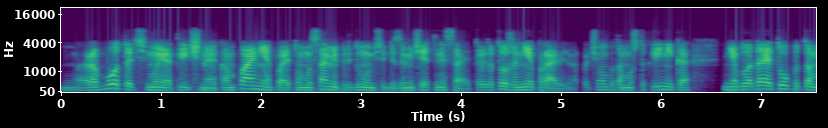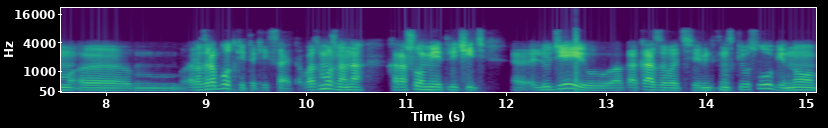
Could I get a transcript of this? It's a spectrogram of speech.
работать, мы отличная компания, поэтому мы сами придумаем себе замечательный сайт, то это тоже неправильно. Почему? Потому что клиника не обладает опытом э, разработки таких сайтов. Возможно, она хорошо умеет лечить э, людей, оказывать медицинские услуги, но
